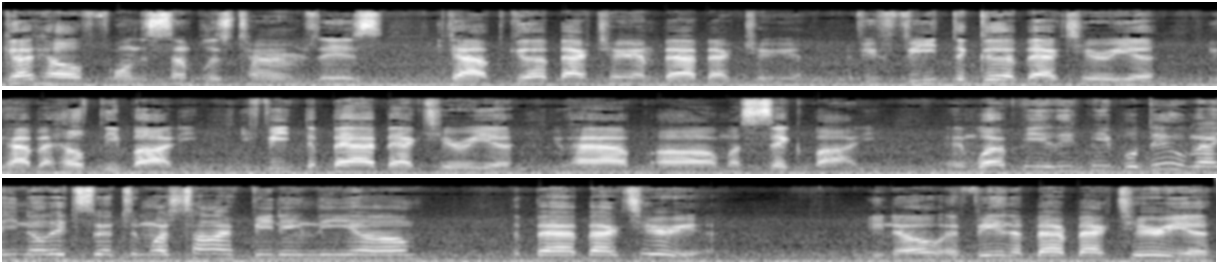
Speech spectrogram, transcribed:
Gut health, on the simplest terms, is you have good bacteria and bad bacteria. If you feed the good bacteria, you have a healthy body. You feed the bad bacteria, you have um, a sick body. And what these people do, man, you know, they spend too much time feeding the um, the bad bacteria. You know, and feeding the bad bacteria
